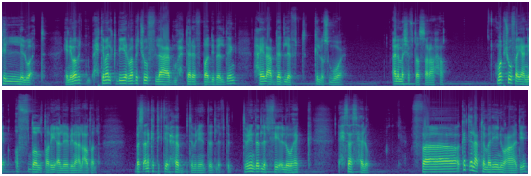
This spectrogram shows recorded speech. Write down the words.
كل الوقت. يعني ما بت... احتمال كبير ما بتشوف لاعب محترف bodybuilding حيلعب deadlift كل أسبوع. أنا ما شفتها الصراحة. وما بشوفها يعني أفضل طريقة لبناء العضل. بس أنا كنت كتير حب تمرين ال deadlift. تمرين ال deadlift فيه له هيك إحساس حلو. فكنت ألعب تماريني وعادي.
